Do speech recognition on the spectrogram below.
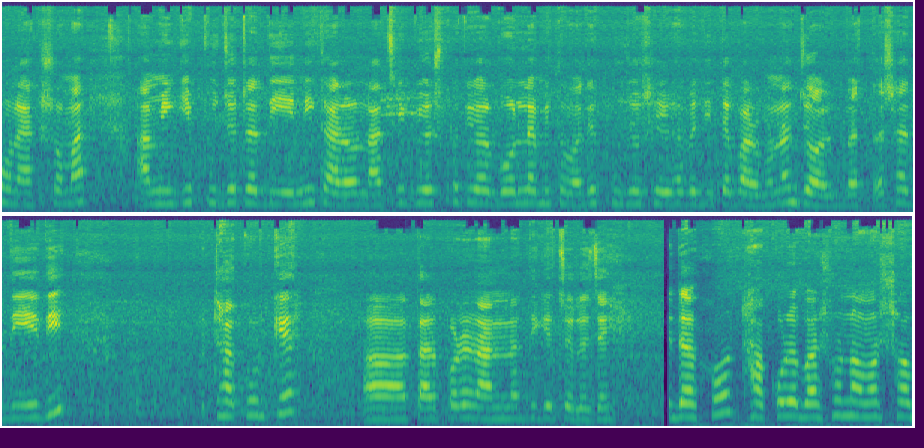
কোনো এক সময়। আমি গিয়ে পুজোটা দিয়ে নিই, কারণ আজকে বৃহস্পতিবার বললে আমি তোমাদের পুজো সেইভাবে দিতে পারব না। জল বাতাসা দিয়ে দিই ঠাকুরকে তারপরে রান্নার দিকে চলে যাই। দেখো, ঠাকুরের বাসন আমার সব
